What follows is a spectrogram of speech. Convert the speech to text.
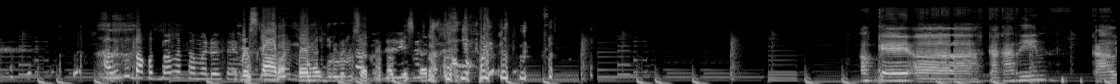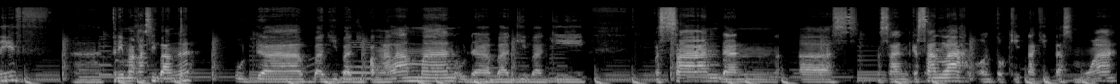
Alif tuh takut banget sama dosen. sampai sekarang nggak mau berurusan sampai itu. sekarang Oke, eh, Kak Karin, Kak Alif, eh, terima kasih banget udah bagi-bagi Iya. pengalaman, udah bagi-bagi pesan dan eh, pesan kesan lah untuk kita kita semua.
